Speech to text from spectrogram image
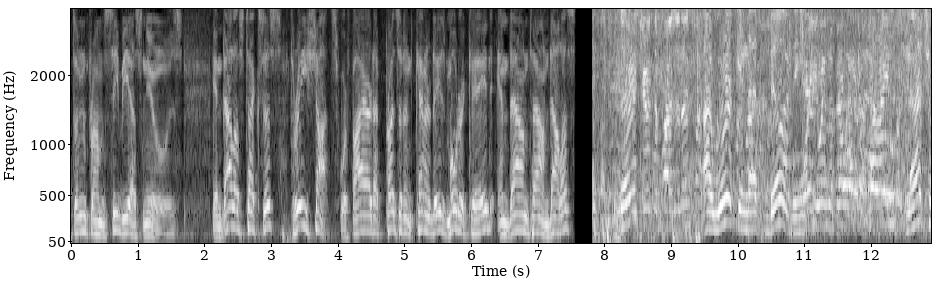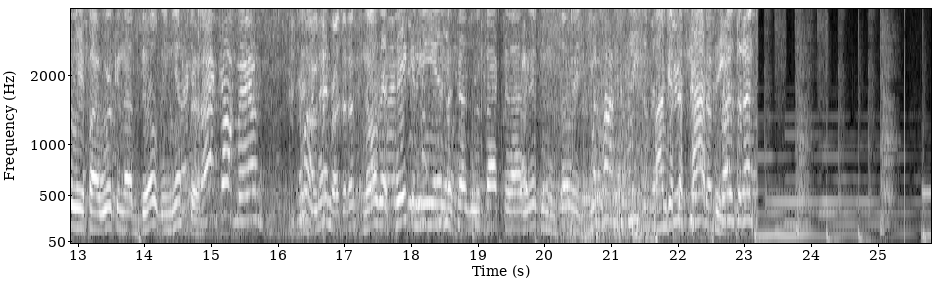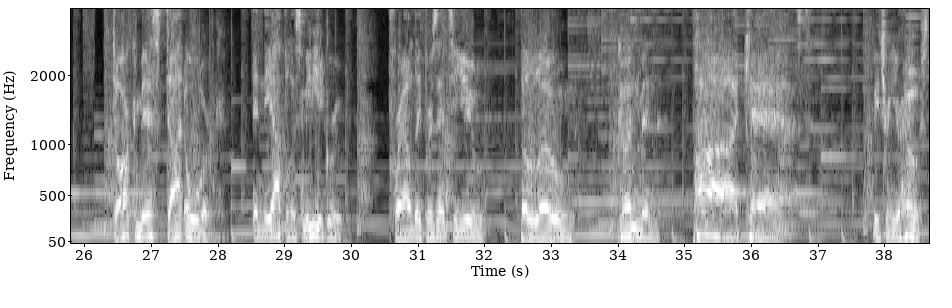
bulletin from CBS News. In Dallas, Texas, three shots were fired at President Kennedy's motorcade in downtown Dallas. Sir? shoot the president? I work in that building. Were you in the building at the time? Naturally, if I work in that building, yes, sir. Back up, man. Did you shoot the president? No, they're taking me in because of the fact that I lived in the Soviet Union. I'm just a patsy. president. Darkness.org and Neopolis Media Group proudly present to you the Lone Gunman Podcast, featuring your host,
